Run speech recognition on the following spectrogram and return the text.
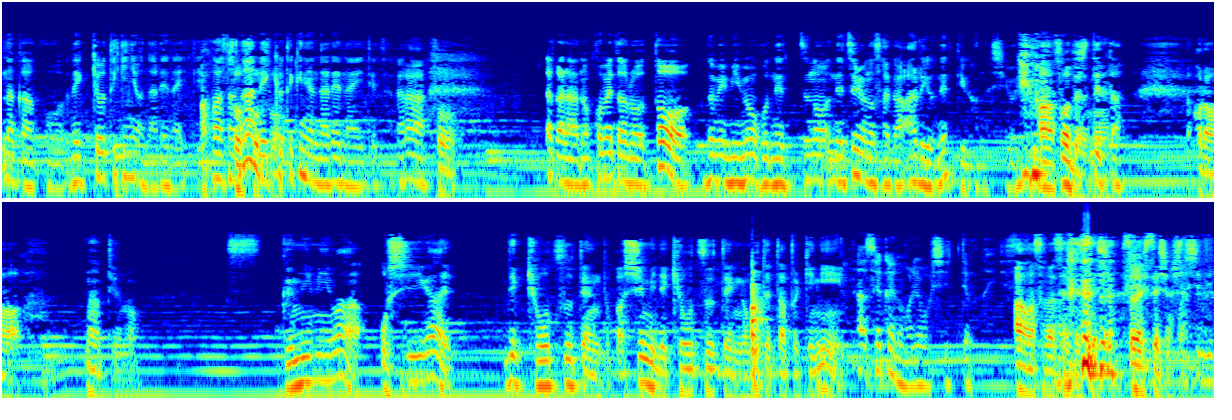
なんかこう、熱狂的にはなれないっていう。あお母さんが熱狂的にはなれないって言ってたから、そう。だからあの、米太郎とグミミもこう熱の、熱量の差があるよねっていう話を今あ、そうだよねして。た。だから、なんていうの？グミミは、推しが、で共通点とか趣味で共通点が持てた時に、あ、世界の森推しではないです。あ、それは失礼しました。それは失礼しま推しし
